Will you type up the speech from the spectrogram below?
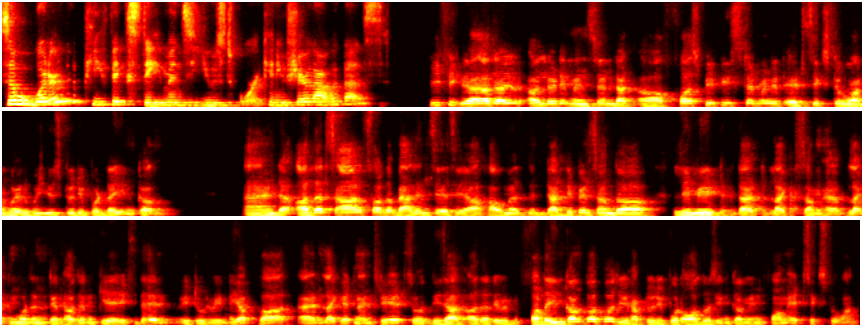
So what are the PFIC statements used for? Can you share that with us? PFIC, as I already mentioned that uh, first PFIC statement is 8621 when we used to report the income and others are for the balances yeah, how much that depends on the limit that like some have like more than 10000 k if then it will be in the FBAR and like at 938 so these are other for the income purpose you have to report all those income in form 8621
